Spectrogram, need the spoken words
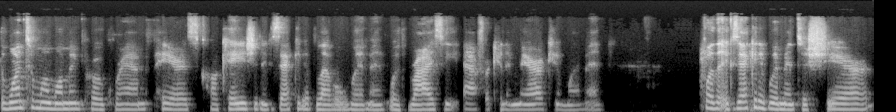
the one to one woman program pairs Caucasian executive level women with rising African American women for the executive women to share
